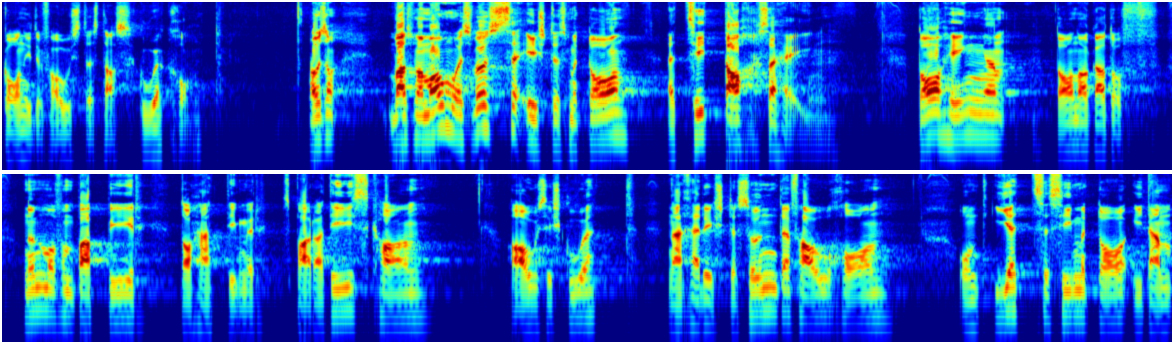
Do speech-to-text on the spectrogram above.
gehe ich davon aus, dass das gut kommt. Also, was man mal muss wissen muss, ist, dass wir hier eine Zeitachse haben. Hier hingen, hier noch gerade auf, nicht mehr auf dem Papier, da hätten wir das Paradies gehabt, alles ist gut. Nachher ist der Sündenfall gekommen. Und jetzt sind wir hier in diesem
